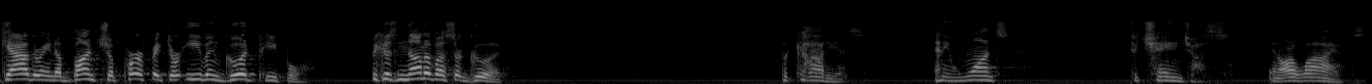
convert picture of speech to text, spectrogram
gathering a bunch of perfect or even good people, because none of us are good. But God is. And He wants to change us in our lives.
